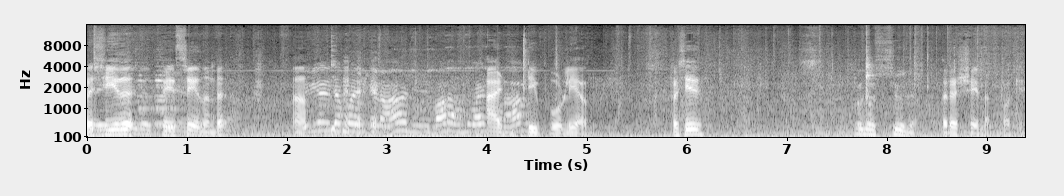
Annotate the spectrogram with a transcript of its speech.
റഷീദ് ടേസ്റ്റ് ചെയ്യുന്നുണ്ട് ആ അടിപൊളിയാണ് റഷീദ് ഒരു രക്ഷയില്ല ഒരു രക്ഷയില്ല ഓക്കെ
